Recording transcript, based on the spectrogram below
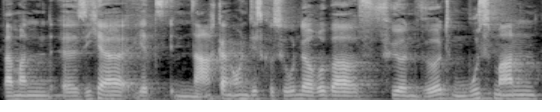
weil man äh, sicher jetzt im Nachgang auch eine Diskussion darüber führen wird, muss man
